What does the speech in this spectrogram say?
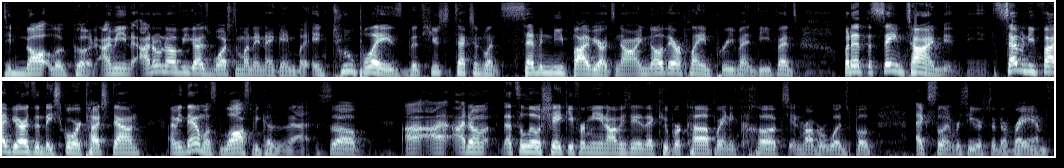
did not look good. I mean, I don't know if you guys watched the Monday night game, but in two plays, the Houston Texans went 75 yards. Now I know they were playing prevent defense, but at the same time, 75 yards and they score a touchdown. I mean, they almost lost because of that. So I, I don't. That's a little shaky for me. And obviously, the Cooper Kupp, Brandin Cooks, and Robert Woods, both excellent receivers for the Rams.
